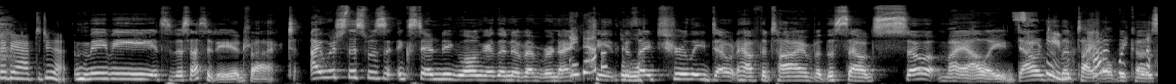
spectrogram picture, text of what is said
Maybe I have to do that. Maybe it's a necessity, in fact. I wish this was extending longer than November 19th because I truly don't have the time, but this sounds so up my alley. Down to Same. the How title because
